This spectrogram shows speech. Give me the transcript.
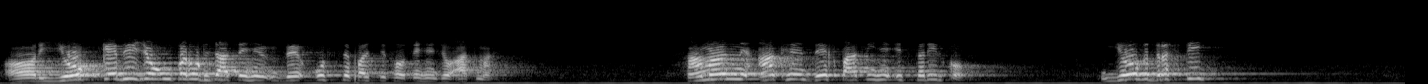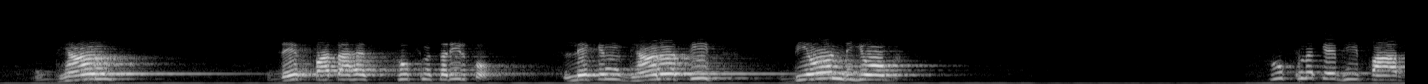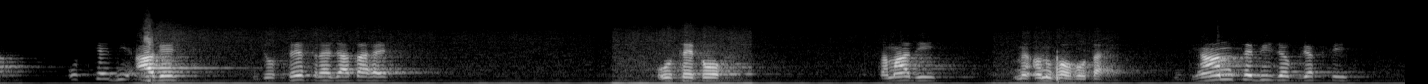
और योग के भी जो ऊपर उठ जाते हैं, वे उससे परिचित होते हैं जो आत्मा है। सामान्य आँखें देख पाती हैं इस शरीर को। योग दृष्टि, ध्यान देख पाता है सूक्ष्म शरीर को, लेकिन ध्यानातीत बियॉन्ड योग, सूक्ष्म के भी पार उसके भी आगे जो शेष रह जाता है, उसे तो समाधि में अनुभव होता है। ध्यान से भी जब व्यक्ति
